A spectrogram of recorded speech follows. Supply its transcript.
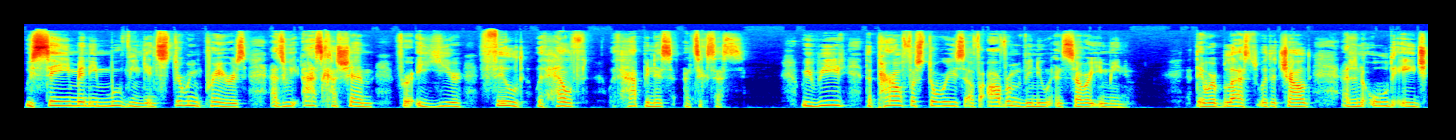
we say many moving and stirring prayers as we ask Hashem for a year filled with health, with happiness, and success. We read the powerful stories of Avram Avinu and Sarah. That they were blessed with a child at an old age,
